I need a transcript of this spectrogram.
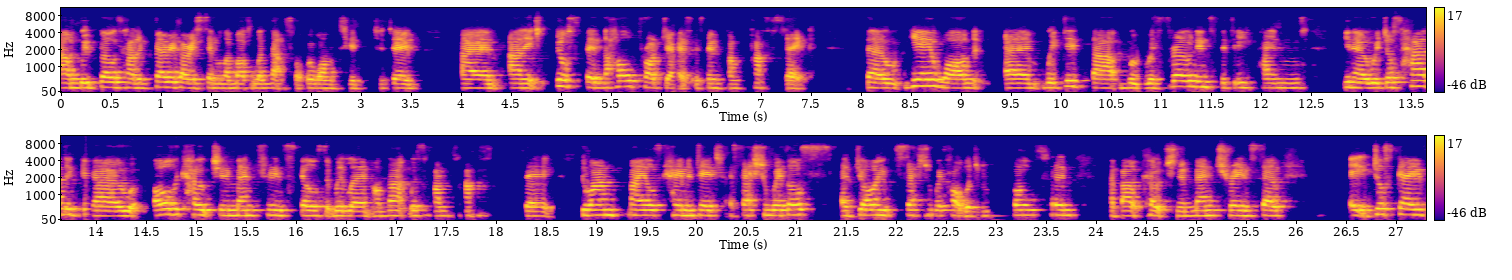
and we've both had a very, very similar model, and that's what we wanted to do. Um, and it's just been the whole project has been fantastic. So year one, um, we did that. We were thrown into the deep end. You know, we just had a go. All the coaching and mentoring skills that we learned on that was fantastic. Joanne Miles came and did a session with us, a joint session with Hopwood and Bolton about coaching and mentoring. So it just gave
